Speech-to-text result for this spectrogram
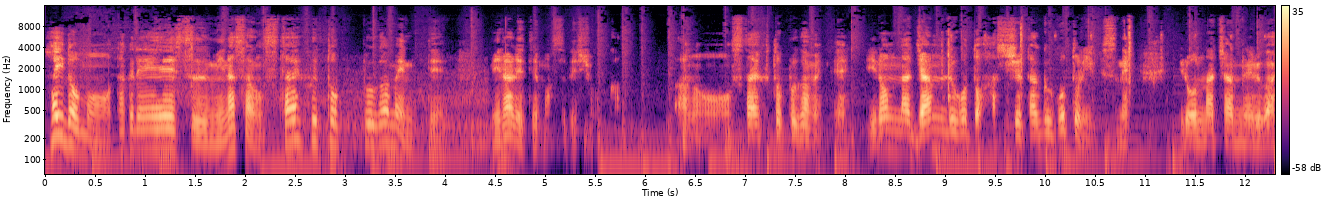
はい、どうも、タクです。皆さん、スタイフトップ画面って見られてますでしょうか？あの、スタイフトップ画面で、ね、いろんなジャンルごと、ハッシュタグごとにですね、いろんなチャンネルが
